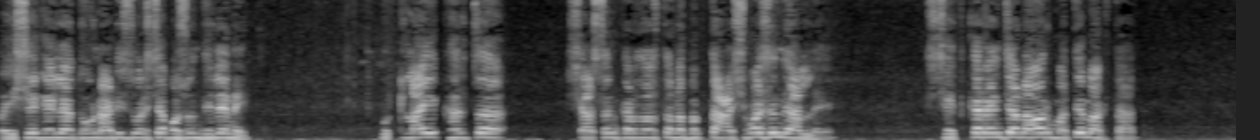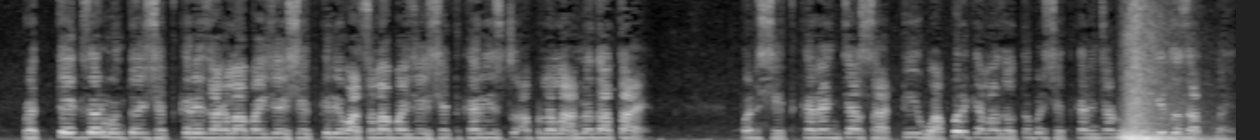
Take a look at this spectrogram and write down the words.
पैसे गेल्या दोन अडीच वर्षापासून दिले नाहीत. कुठलाही खर्च शासन करत असताना फक्त आश्वासन द्यायला आहे शेतकऱ्यांच्या नावावर मते मागतात. प्रत्येकजण म्हणतोय शेतकरी जगला पाहिजे शेतकरी वाचला पाहिजे शेतकरी आपल्याला अन्नदाता आहे. पण शेतकऱ्यांच्यासाठी वापर केला जातो पण शेतकऱ्यांच्या डोक्यात जात नाही.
